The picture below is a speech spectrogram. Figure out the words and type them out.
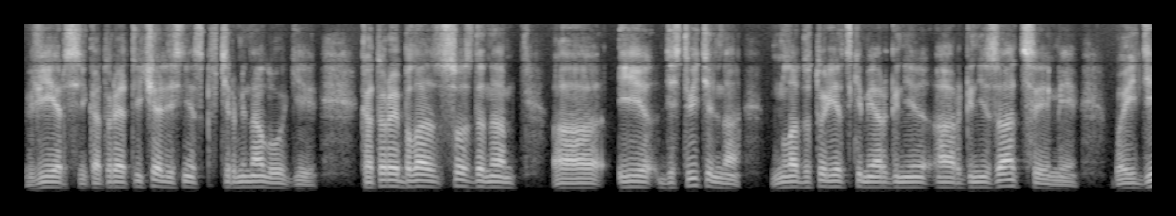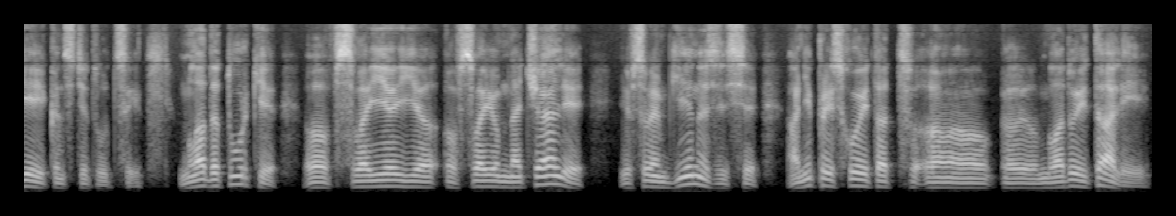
версий, которые отличались несколько в терминологии, которая была создана э, и действительно младотурецкими органи организациями по идее Конституции. Младотурки э, в, своей, э, в своем начале и в своем генезисе, они происходят от э, э, молодой Италии,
